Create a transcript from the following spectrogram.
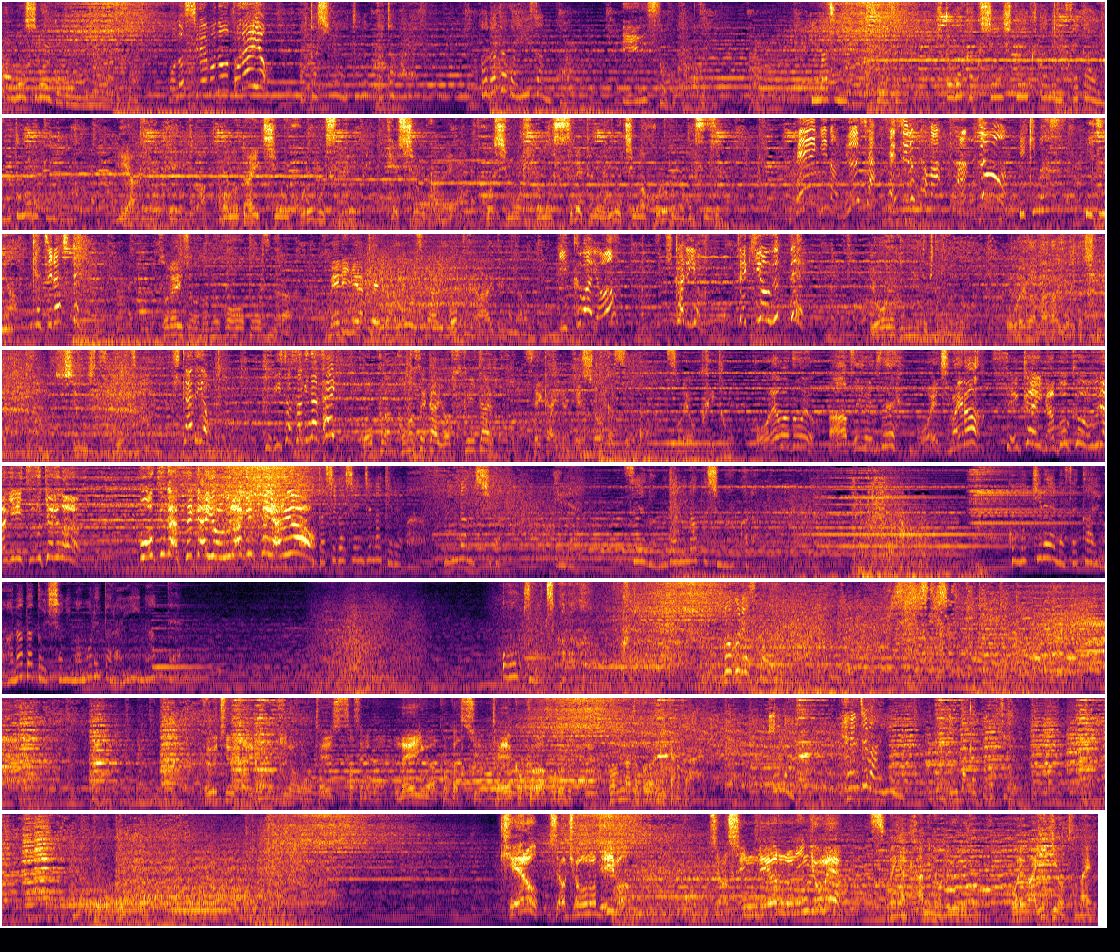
面白いこと言うねおじさ。んこの知れ者を捕らえよ。私の音の片割れあなたがイーサの子。イーサの子？イマジナリは想像人が革新していくリアルの定理はこの大地を滅ぼす定理結晶化で星も人も全ての命が滅ぶのですぞ。正義の勇者セシル様参上。行きます。水よ。蹴散らして。それ以上の無法を通すならメリディア帝国王子である僕が相手になろう。行くわよ。光よ。敵を撃って。ようやく見えてきたんだよ。俺が長い間知りたかった。真実ってやつ光よ降り注ぎなさい。僕はこの世界を救いたい。世界が結晶化するならそれを食い止める。これはどうよ。熱いの行くぜ。燃えちまいな世界が僕を裏切り続けるなら僕が世界を裏切ってやるよ。私が信じなければみんなの死がいいえ生が無駄になってしまうから。この綺麗な世界をあなたと一緒に守れたらいいなってログレスだよ。空中回廊の機能を停止させねばレイが枯渇し帝国は滅ぶ。こんなところにいたのか。いいの返事はいいの。言いたかっただけ。消えろ邪教のディーバ。ー邪神リアルの人形めそれが神のルールでも俺は異議を唱える。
